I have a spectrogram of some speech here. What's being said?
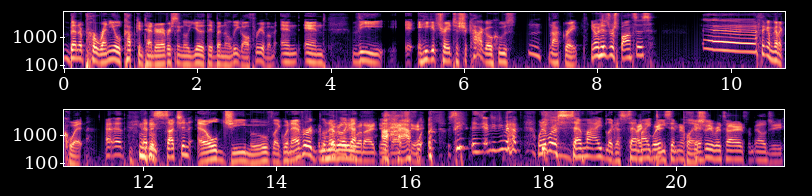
been a perennial cup contender every single year that they've been in the league, all three of them, and and the he gets traded to Chicago, who's hmm, not great. You know what his response is? Eh, I think I'm gonna quit. That is such an LG move. Like whenever, whenever Literally like a, what I did a last half, year. see, have you had, whenever a semi, like a semi decent player, officially retired from LG.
